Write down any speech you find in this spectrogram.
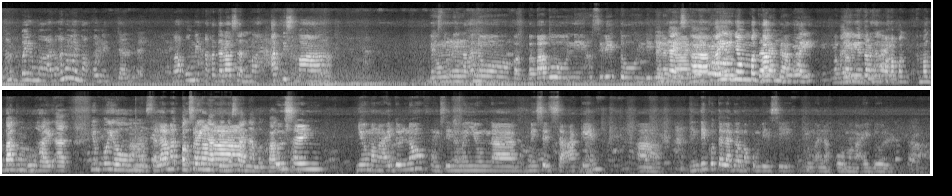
ano pa ba yung mga, ano, ano yung mga comment dyan? Mga comment na kadalasan, ma, at least ma, Yung na ano, pagbababo ni Joselito, hindi talaga. guys, ah, ayaw niyang magbagong buhay. Magbagong Ayaw niya talaga buhay. makapag magbagong buhay at yun po yung Ah, salamat po sa pag-pray mga natin na sana magbago siya. concern nyo mga idol, no? Kung sino man yung nag-message sa akin. Ah, hindi ko talaga makumbinsi yung anak ko, mga idol. Ah,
